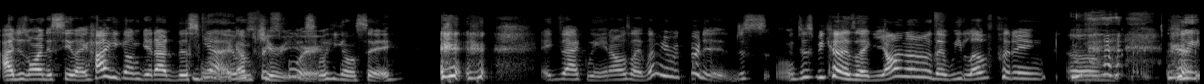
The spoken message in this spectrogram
I just wanted to see like how he gonna get out of this one. Yeah, Like, it I'm curious sport. what he gonna say. exactly, and I was like, let me record it just just because like y'all know that we love putting um We-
